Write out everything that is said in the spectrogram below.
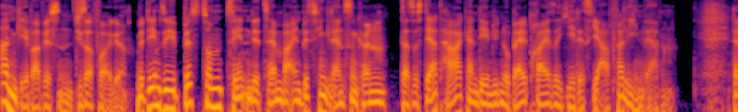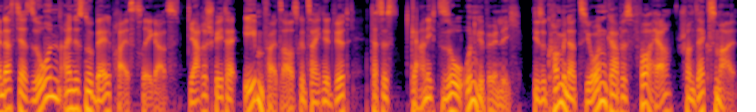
Angeberwissen dieser Folge, mit dem Sie bis zum 10. Dezember ein bisschen glänzen können. Das ist der Tag, an dem die Nobelpreise jedes Jahr verliehen werden. Denn dass der Sohn eines Nobelpreisträgers Jahre später ebenfalls ausgezeichnet wird, das ist gar nicht so ungewöhnlich. Diese Kombination gab es vorher schon sechsmal.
